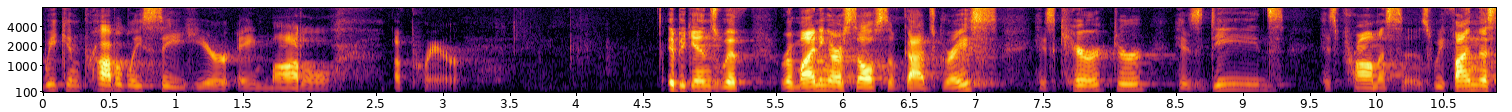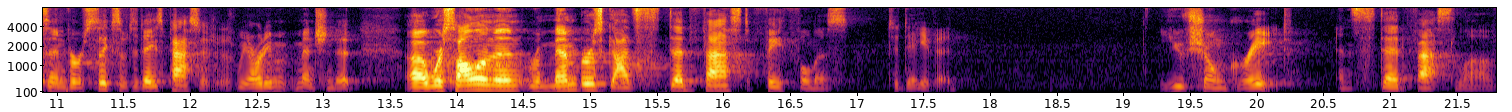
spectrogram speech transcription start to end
we can probably see here a model of prayer. It begins with reminding ourselves of God's grace, His character, His deeds, His promises. We find this in verse 6 of today's passage, we already mentioned it, uh, where Solomon remembers God's steadfast faithfulness to David. You've shown great and steadfast love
